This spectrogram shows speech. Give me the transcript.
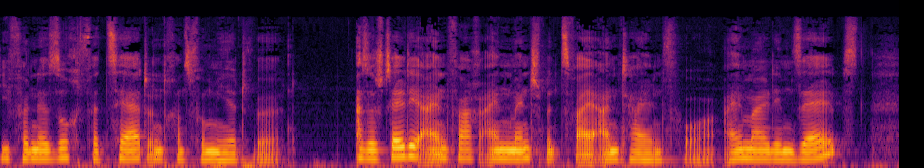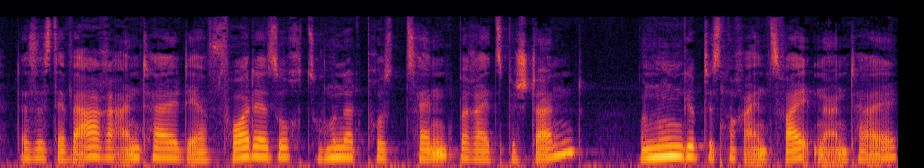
die von der Sucht verzerrt und transformiert wird. Also stell dir einfach einen Mensch mit zwei Anteilen vor. Einmal dem Selbst, das ist der wahre Anteil, der vor der Sucht zu 100 Prozent bereits bestand. Und nun gibt es noch einen zweiten Anteil,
